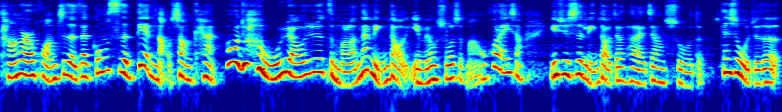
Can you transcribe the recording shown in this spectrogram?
堂而皇之的在公司的电脑上看，然后我就很无语啊，我就觉得怎么了？那领导也没有说什么。我后来一想，也许是领导叫他来这样说的。但是我觉得，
